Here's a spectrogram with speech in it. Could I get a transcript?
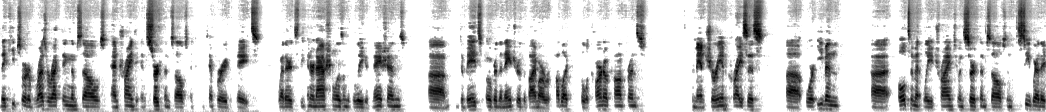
they keep sort of resurrecting themselves and trying to insert themselves into contemporary debates, whether it's the internationalism of the League of Nations, um, debates over the nature of the Weimar Republic, the Locarno Conference, the Manchurian Crisis, uh, or even uh, ultimately trying to insert themselves and see where they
